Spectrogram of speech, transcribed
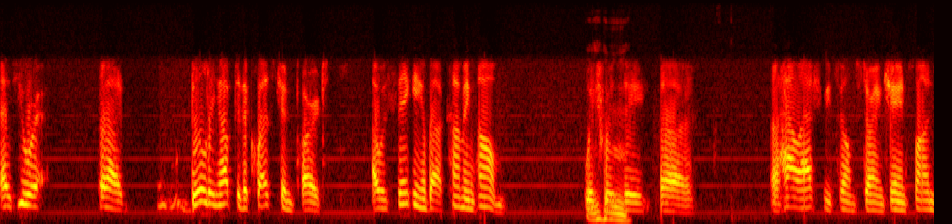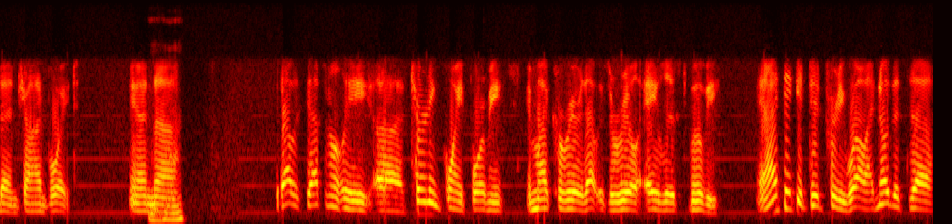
as you were uh, building up to the question part, I was thinking about coming home, which was the uh, a Hal Ashby film starring Jane Fonda and Jon Voight, and uh, that was definitely a turning point for me in my career, that was a real A-list movie, and I think it did pretty well. I know that uh,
